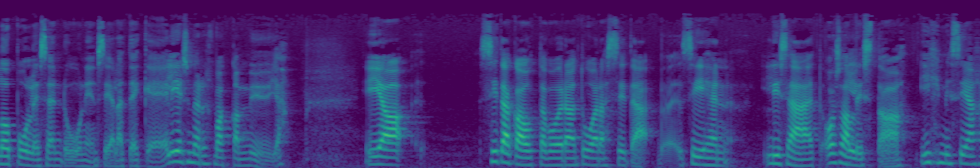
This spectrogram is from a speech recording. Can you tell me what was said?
lopullisen duunin siellä tekee, eli esimerkiksi vaikka myyjä. Ja sitä kautta voidaan tuoda sitä siihen lisää, että osallistaa ihmisiä,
